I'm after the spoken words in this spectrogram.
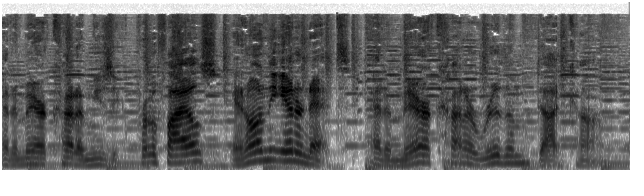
at Americana Music Profiles and on the internet at AmericanaRhythm.com.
